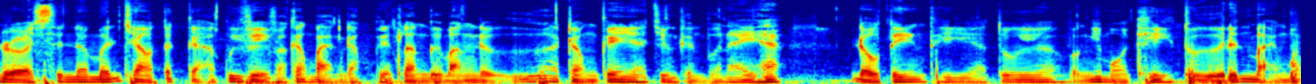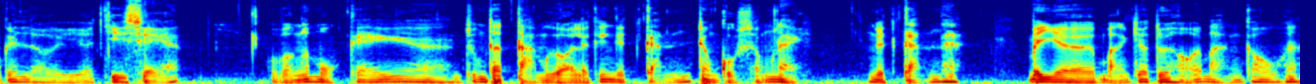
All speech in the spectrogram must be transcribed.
Rồi xin ờ, mến chào tất cả quý vị và các bạn, đặc biệt là người bạn nữ trong cái ờ, chương trình bữa nay ha. Đầu tiên thì ờ, tôi vẫn như mọi khi tôi gửi đến bạn một cái lời chia sẻ vẫn là một cái chúng ta tạm gọi là cái nghịch cảnh trong cuộc sống này. Nghịch cảnh ha. Bây giờ bạn cho tôi hỏi bạn câu ha.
